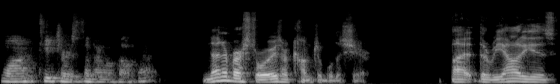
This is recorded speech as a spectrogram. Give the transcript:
want teachers to know about that? None of our stories are comfortable to share. But the reality is,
